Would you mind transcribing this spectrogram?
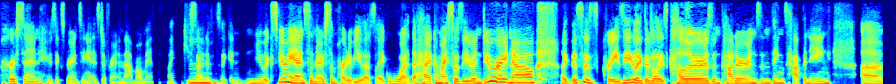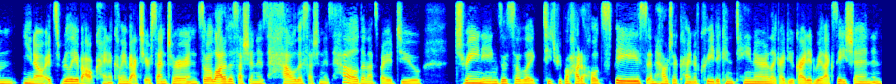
person who's experiencing it is different in that moment like you mm. said if it's mm. like a new experience and there's some part of you that's like what the heck am i supposed to even do right now like this is crazy like there's all these colors and patterns and things happening um you know it's really about kind of coming back to your center and so a lot of the session is how the session is held and that's why i do trainings is to like teach people how to hold space and how to kind of create a container. Like i do guided relaxation and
